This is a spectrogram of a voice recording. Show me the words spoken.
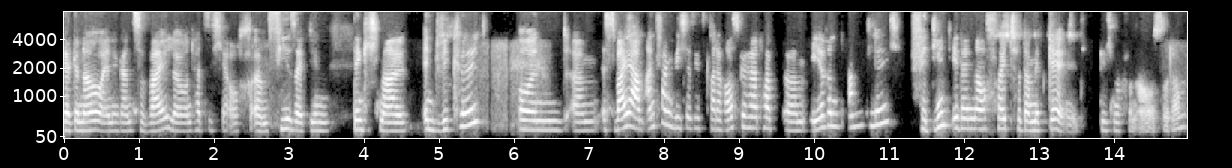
ja, genau, eine ganze Weile und hat sich ja auch ähm, viel seitdem, denke ich mal, entwickelt. Und ähm, es war ja am Anfang, wie ich das jetzt gerade rausgehört habe, ähm, ehrenamtlich. Verdient ihr denn auch heute damit Geld? Gehe ich mal von aus, oder?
